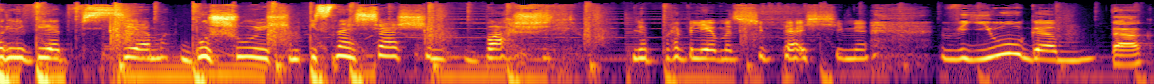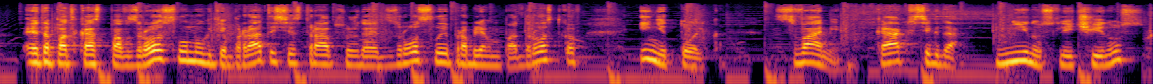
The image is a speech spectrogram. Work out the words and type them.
Привет всем бушующим и сносящим башню для проблемы с шипящими в югом. Так, это подкаст по-взрослому, где брат и сестра обсуждают взрослые проблемы подростков и не только. С вами, как всегда, Нинус Личинус.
